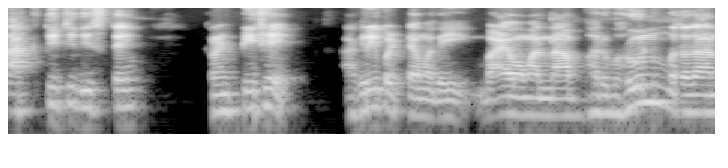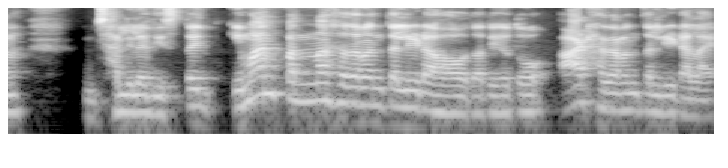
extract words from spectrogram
ताकदीची दिसते. कारण तिथे आगरी पट्ट्यामध्येही भरभरून मतदान झालेलं दिसतंय. किमान पन्नास हजारांचा लीड हवा होता. तिथे तो आठ हजारांचा लीड आलाय.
